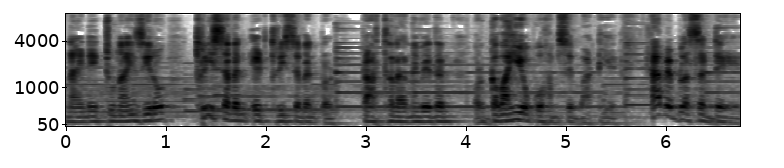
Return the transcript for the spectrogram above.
Nine eight two nine zero three seven eight three seven पर प्रार्थना, निवेदन और गवाहियों को हमसे बांटिए। Have a blessed day.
